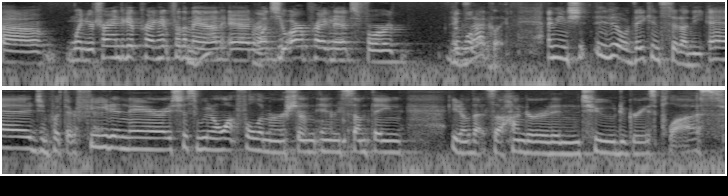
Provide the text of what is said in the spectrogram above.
uh, when you're trying to get pregnant for the man, and Right. once you are pregnant for the woman. Exactly. I mean, sh- you know, they can sit on the edge and put their feet in there. It's just we don't want full immersion in something, you know, that's 102 degrees plus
